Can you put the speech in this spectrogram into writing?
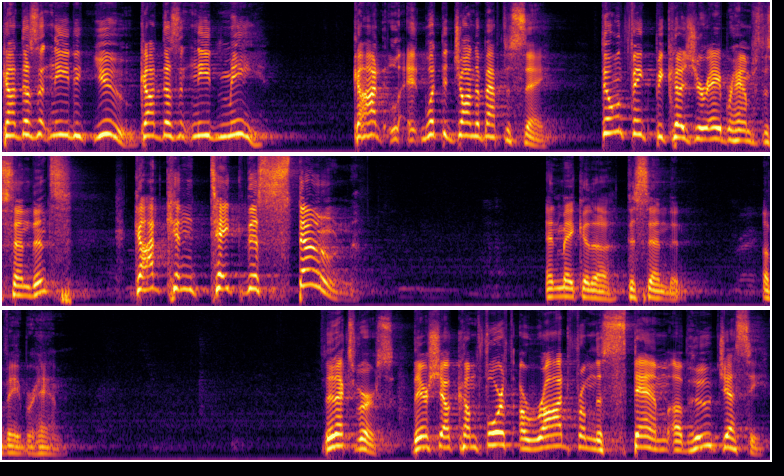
God doesn't need you. God doesn't need me. God, what did John the Baptist say? Don't think because you're Abraham's descendants, God can take this stone and make it a descendant of Abraham. The next verse there shall come forth a rod from the stem of who? Jesse.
